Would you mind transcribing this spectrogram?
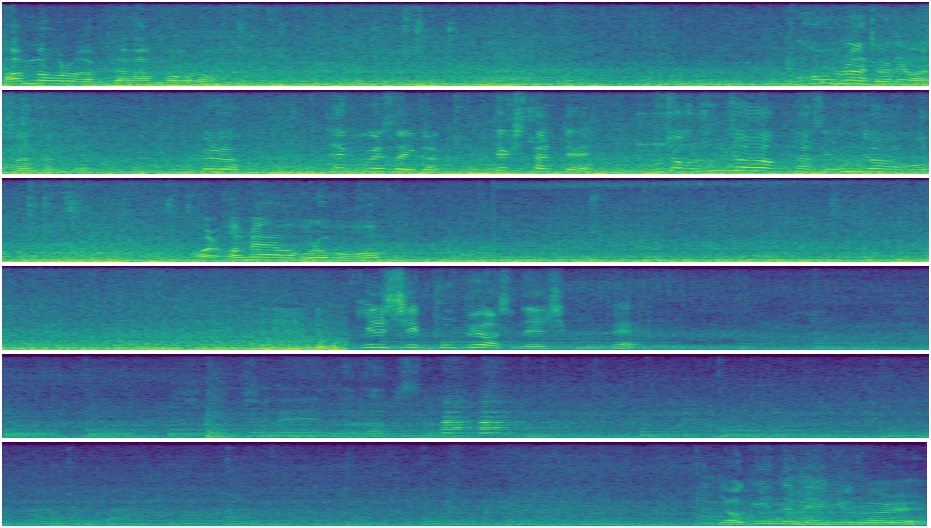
밥 먹으러 갑니다. 밥 먹으러. 코로나 전에 왔었는데 그리고 태국에서 이거 택시 탈 때 무조건 흥정하고 타세요. 흥정하고 얼- 얼마야가 물어보고 일식 뷔페 왔습니다. 일식 뷔페. 시내가 갑수. 여기 있는 메뉴를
